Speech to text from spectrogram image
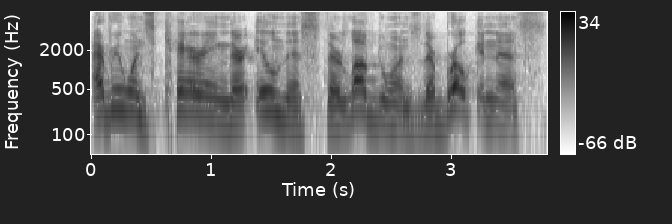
everyone's carrying their illness, their loved ones, their brokenness.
